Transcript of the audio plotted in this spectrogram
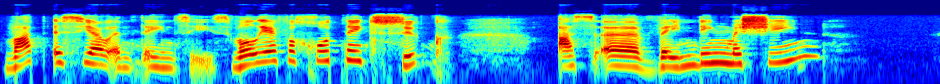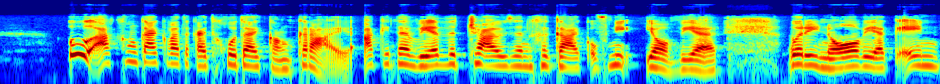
Wat is jou intensies? Wil jy vir God net soek as 'n vending masjien? Ooh, ek gaan kyk wat ek uit God uit kan kry. Ek het nou weer The Chosen gekyk of nie, ja, weer oor die naweek en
